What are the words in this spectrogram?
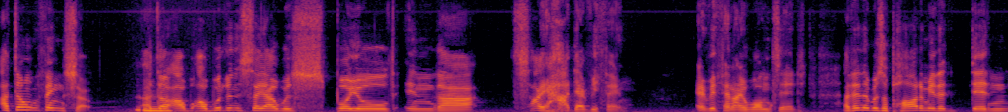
I don't think so. Mm. I don't. I, I wouldn't say I was spoiled in that I had everything, everything I wanted. I think there was a part of me that didn't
